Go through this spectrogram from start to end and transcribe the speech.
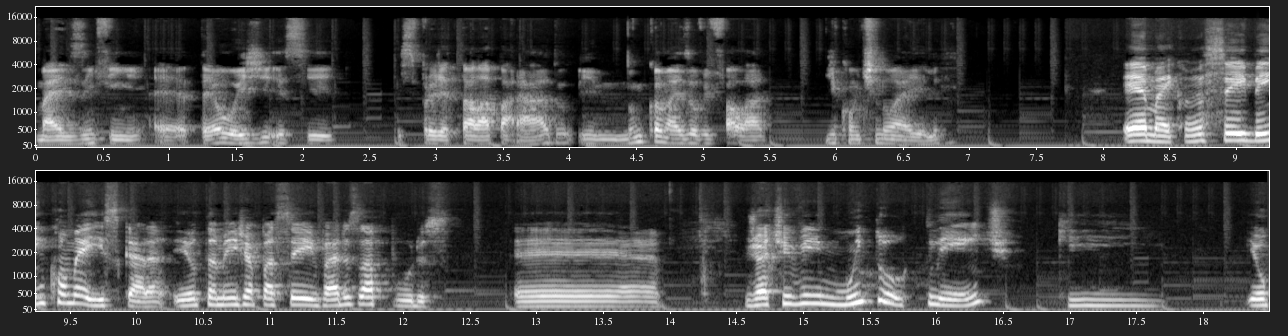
Mas enfim, é, até hoje esse esse projeto tá lá parado e nunca mais ouvi falar de continuar ele. É, Michael, eu sei bem como é isso, cara. Eu também já passei vários apuros. É... Já tive muito cliente que eu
